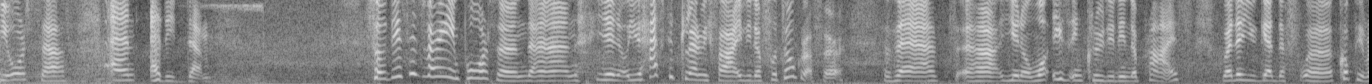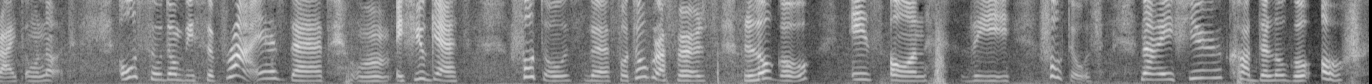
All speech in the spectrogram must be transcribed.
yourself and edit them. So this is very important, and you know you have to clarify with a photographer that uh, you know what is included in the price, whether you get the uh, copyright or not. Also, don't be surprised that um, if you get photos, the photographer's logo is on the photos. Now, if you cut the logo off,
